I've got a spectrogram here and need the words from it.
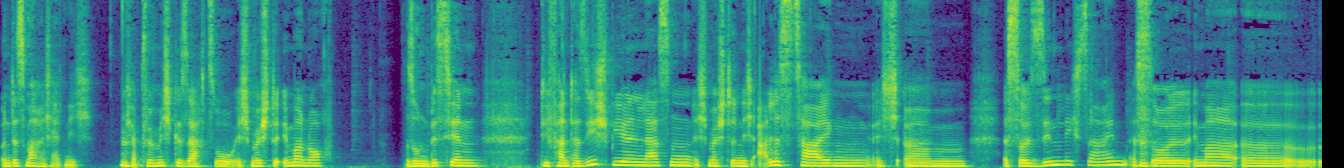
Und das mache ich halt nicht. Ich habe für mich gesagt, so, ich möchte immer noch so ein bisschen die Fantasie spielen lassen. Ich möchte nicht alles zeigen. Ich, mhm. ähm, es soll sinnlich sein. Es mhm. soll immer äh,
